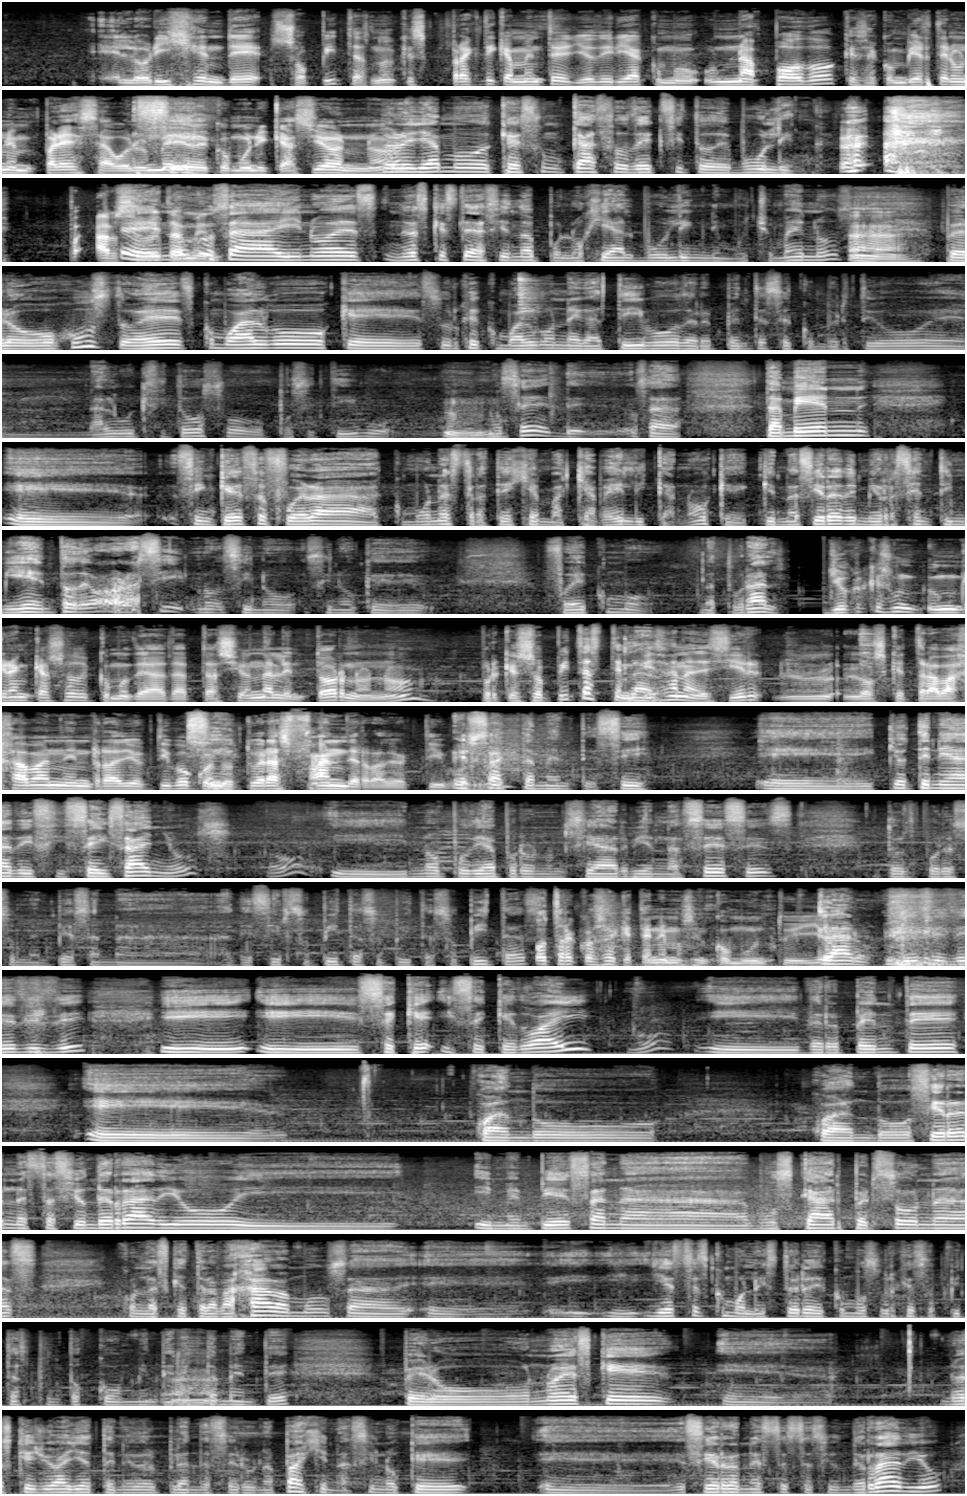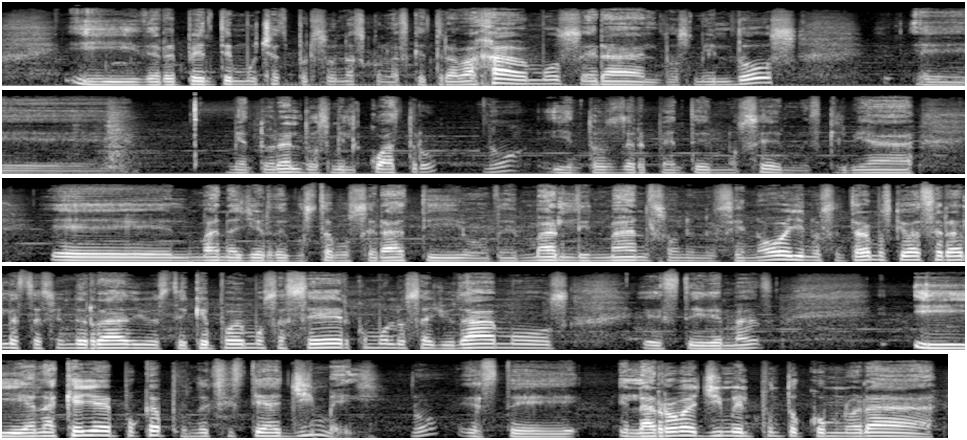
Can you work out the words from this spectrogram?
el origen de Sopitas, ¿no? Que es prácticamente, yo diría, como un apodo que se convierte en una empresa o en un Sí. medio de comunicación, ¿no? Yo le llamo que es un caso de éxito de bullying. Absolutamente. Eh, no, o sea, y no es, no es que esté haciendo apología al bullying, ni mucho menos. Ajá. Pero justo es como algo que surge como algo negativo, de repente se convirtió en algo exitoso o positivo. No sé, de- o sea, también eh, sin que eso fuera como una estrategia maquiavélica, ¿no? Que, que naciera de mi resentimiento, de ahora sí, no, sino, sino que fue como natural. Yo creo que es un, un gran caso de, como de adaptación al entorno, ¿no? Porque Sopitas te Claro. empiezan a decir los que trabajaban en Radioactivo cuando tú eras fan de Radioactivo. ¿no? Exactamente, sí. Eh, yo tenía 16 años ¿no? y no podía pronunciar bien las heces, entonces por eso me empiezan a, a decir sopitas, sopitas, sopitas. Otra cosa que tenemos en común tú y yo. Claro, sí, sí, sí, sí, sí. Y, y se, que, y se quedó ahí, ¿no? Y de repente, eh, cuando, cuando cierran la estación de radio y, y me empiezan a buscar personas con las que trabajábamos, eh, y, y esta es como la historia de cómo surge sopitas.com indirectamente, pero no es que... eh, no es que yo haya tenido el plan de hacer una página, sino que eh, cierran esta estación de radio y de repente muchas personas con las que trabajábamos, era el 2002, eh, miento era el 2004, ¿no? Y entonces de repente, no sé, me escribía el manager de Gustavo Cerati o de Marilyn Manson y me decían, oye, nos enteramos que va a cerrar la estación de radio, este, ¿qué podemos hacer? ¿Cómo los ayudamos? Este, y demás. Y en aquella época pues no existía Gmail, ¿no? Este, el arroba gmail.com no era,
